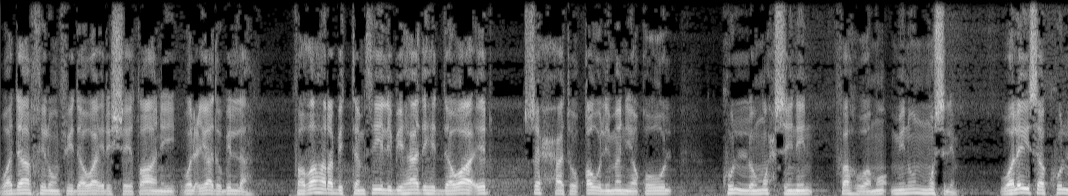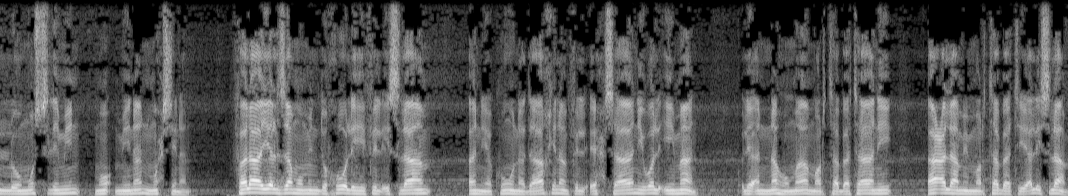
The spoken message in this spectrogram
وداخل في دوائر الشيطان والعياذ بالله. فظهر بالتمثيل بهذه الدوائر صحة قول من يقول كل محسن فهو مؤمن مسلم وليس كل مسلم مؤمنا محسنا. فلا يلزم من دخوله في الإسلام أن يكون داخلا في الإحسان والإيمان. لأنهما مرتبتان أعلى من مرتبة الإسلام.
